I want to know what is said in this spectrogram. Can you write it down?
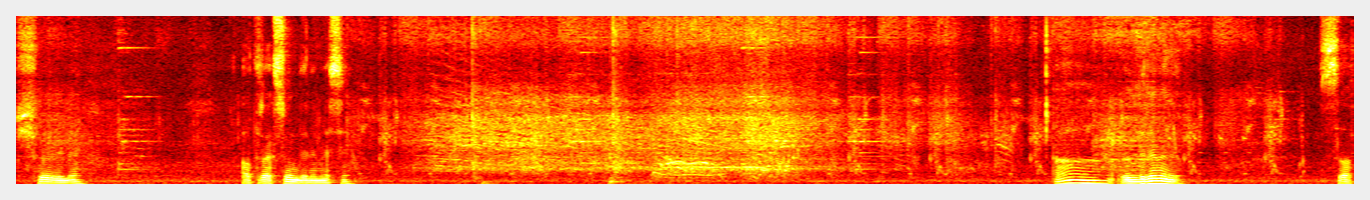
Şöyle atraksiyon denemesi. Aa, öldüremedim. Saf.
